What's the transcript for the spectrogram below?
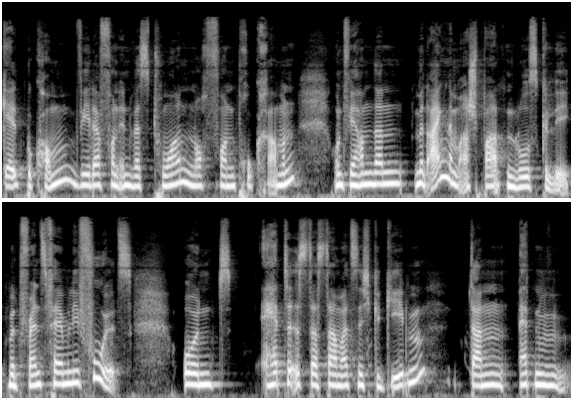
Geld bekommen, weder von Investoren noch von Programmen. Und wir haben dann mit eigenem Ersparten losgelegt, mit Friends, Family, Fools. Und hätte es das damals nicht gegeben, dann hätten,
